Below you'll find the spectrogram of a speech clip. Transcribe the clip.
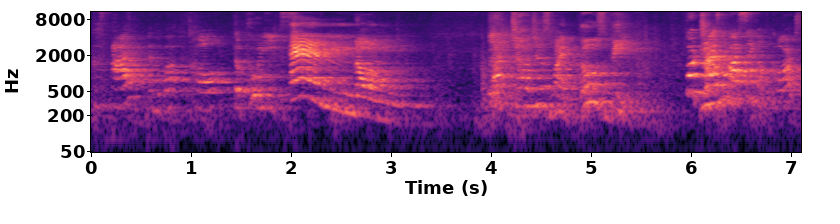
because I am about to call the police. And um, what charges might those be? For trespassing, of course.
